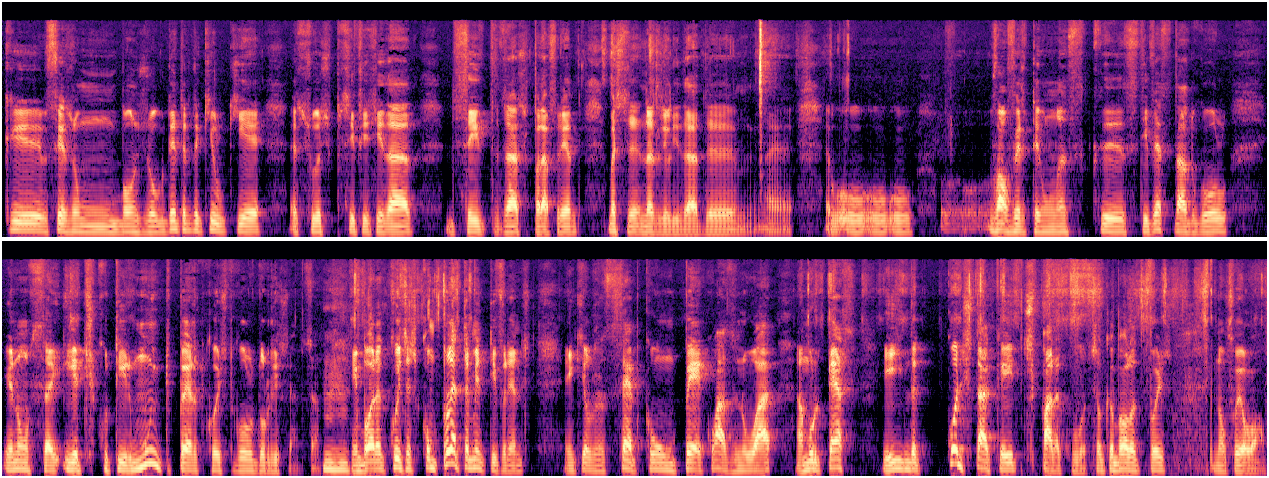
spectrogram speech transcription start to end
que fez um bom jogo dentro daquilo que é a sua especificidade de sair de trás para a frente, mas na realidade o, o, o Valverde tem um lance que se tivesse dado golo eu não sei, ia discutir muito perto com este golo do Richardson. Uhum. Embora coisas completamente diferentes, em que ele recebe com um pé quase no ar, amortece e ainda quando está a cair dispara com o outro. Só que a bola depois não foi ao alvo.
